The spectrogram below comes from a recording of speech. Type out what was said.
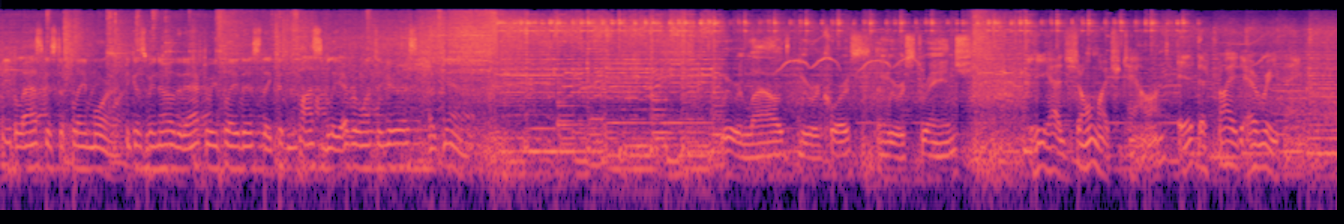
people ask us to play more, because we know that after we play this, they couldn't possibly ever want to hear us again. We were loud, we were coarse, and we were strange. He had so much talent, it defied everything.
